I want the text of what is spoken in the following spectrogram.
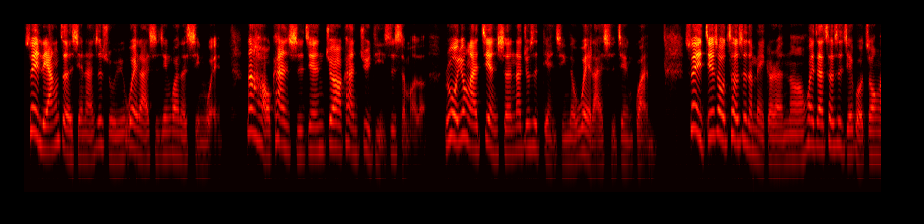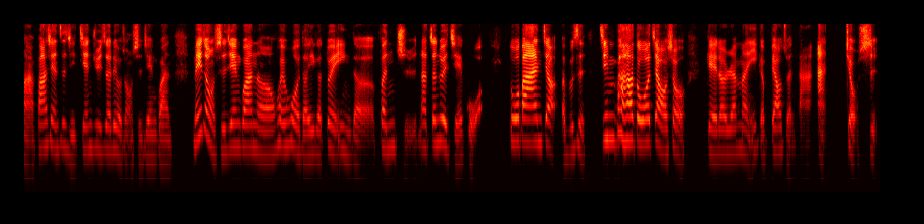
所以两者显然是属于未来时间观的行为。那好看时间就要看具体是什么了。如果用来健身，那就是典型的未来时间观。所以接受测试的每个人呢，会在测试结果中啊，发现自己兼具这六种时间观。每种时间观呢，会获得一个对应定的分值。那针对结果，多巴胺教呃不是金巴多教授给了人们一个标准答案，就是。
